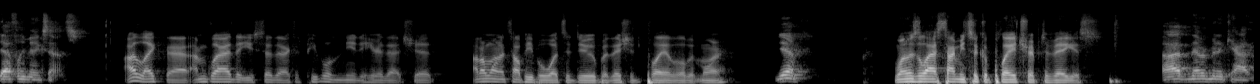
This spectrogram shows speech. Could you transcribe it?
definitely makes sense. I like that. I'm glad that you said that because people need to hear that shit. I don't want to tell people what to do, but they should play a little bit more. Yeah, When was the last time you took a play trip to Vegas? I've never been to Cali.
